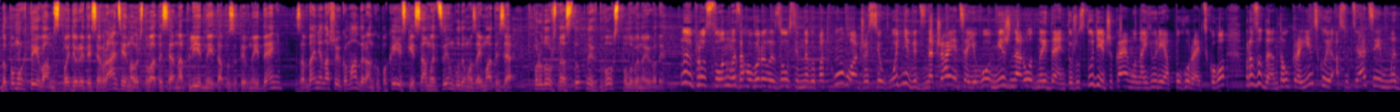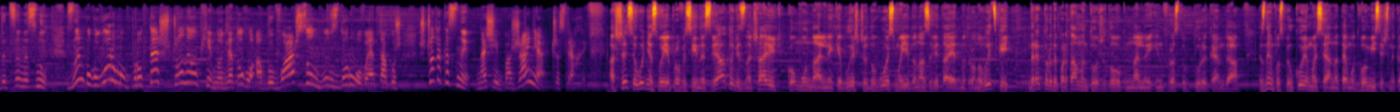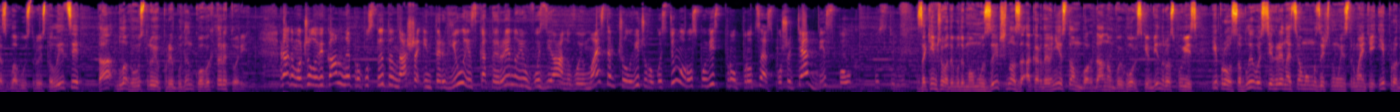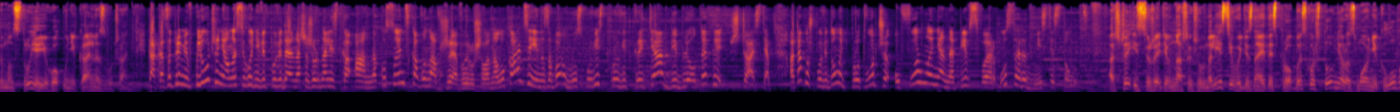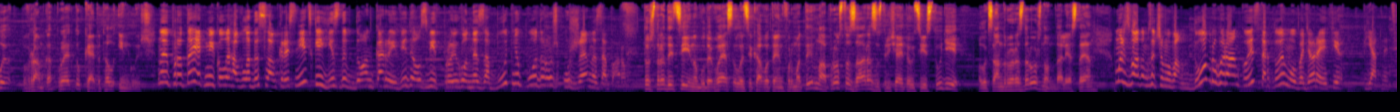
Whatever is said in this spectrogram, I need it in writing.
Допомогти вам збадьоритися вранці і налаштуватися на плідний та позитивний день. Завдання нашої команди ранку по київськи саме цим будемо займатися впродовж наступних двох з половиною годин. Ну і про сон ми заговорили зовсім не випадково, адже сьогодні відзначається його міжнародний день. Тож у студії чекаємо на Юрія Погорецького, президента Української асоціації медицини сну. З ним поговоримо про те, що необхідно для того, аби ваш сон був здоровий, а також що таке сни, наші бажання чи страхи. А ще сьогодні своє професійне свято відзначають комунальники. Ближче до восьмої до нас завітає Дмитро Новицький, директор департаменту житлово-комунальної інфраструктури КМДА. З ним поспілкуємося на тему двомісячника з благоустрою столиці та благоустрою прибудинкових територій. Радимо чоловікам не пропустити наше інтерв'ю із Катериною Возіановою. Майстер чоловічого костюму розповість про процес пошиття бісполк костюмів. Закінчувати будемо музично з акордеоністом Богданом Виговським. Він розповість і про особливості гри на цьому музичному інструменті, і продемонструє його унікальне звучання. Так, а за прямі включення у нас сьогодні відповідає наша журналістка Анна Косинська. Вона вже вирушила на локації і незабаром розповість про відкриття бібліотеки щастя, а також повідомить про творче оформлення напівсфер у середмісті столиці. А ще із сюжетів наших журналістів ви дізнаєтесь про безкоштовні розмовні клуби в рамках проекту Capital English. Ну і про те, як мій колега Владислав Кресніцький їздив до Анкари. Відеозвіт про його незабутню подорож уже незабаром. Тож традиційно буде весело, цікаво та інформативно. А просто зараз зустрічайте у цій студії Олександру Роздорожну. Далі СТН. Ми ж з Владом зачимо вам доброго ранку і стартуємо у бадьорий ефір п'ятниці.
